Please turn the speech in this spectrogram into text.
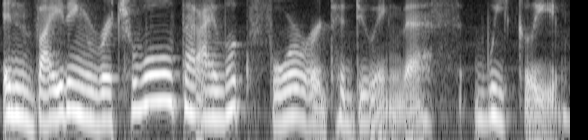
inviting ritual that I look forward to doing this weekly.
